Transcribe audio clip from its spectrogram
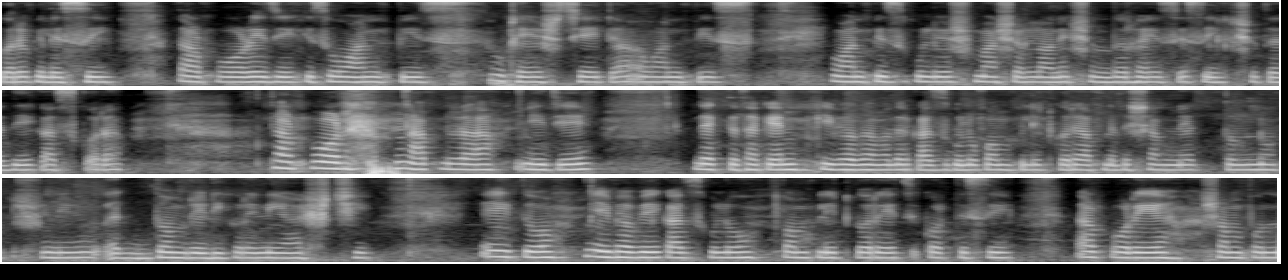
করে ফেলেছি। তারপরে যে কিছু ওয়ান পিস উঠে এসছে, এটা ওয়ান পিস ওয়ান পিসগুলি মার্শাল্লাহ অনেক সুন্দর হয়েছে সিল্ক সুতা দিয়ে কাজ করা। তারপর আপনারা এই যে দেখতে থাকেন কীভাবে আমাদের কাজগুলো কমপ্লিট করে আপনাদের সামনে একদম একদম রেডি করে নিয়ে আসছি। এই তো, এইভাবে কাজগুলো কমপ্লিট করে করতেছি। তারপরে সম্পূর্ণ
